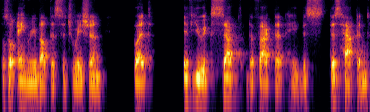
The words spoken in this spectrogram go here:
feel so angry about this situation. But if you accept the fact that hey, this this happened,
